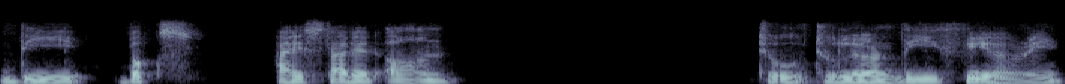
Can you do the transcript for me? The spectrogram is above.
the books I studied on to to learn the theory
